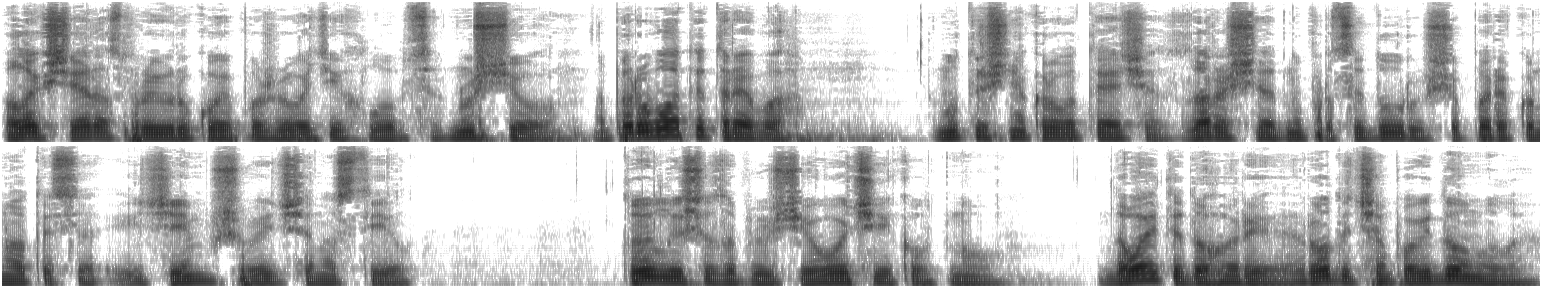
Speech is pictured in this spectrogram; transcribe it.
Олег ще раз провів рукою по животі хлопця. Ну що, оперувати треба. Внутрішня кровотеча. Зараз ще одну процедуру, щоб переконатися, і чим швидше на стіл. Той лише заплющив очі і ковтнув. Давайте догори. Родичам повідомили,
